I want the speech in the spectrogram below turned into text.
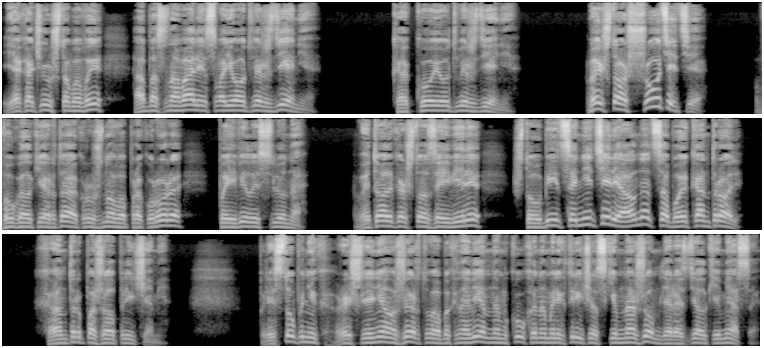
Я хочу, чтобы вы обосновали свое утверждение». «Какое утверждение?» «Вы что, шутите?» В уголке рта окружного прокурора появилась слюна. «Вы только что заявили, что убийца не терял над собой контроль». Хантер пожал плечами. Преступник расчленял жертву обыкновенным кухонным электрическим ножом для разделки мяса.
